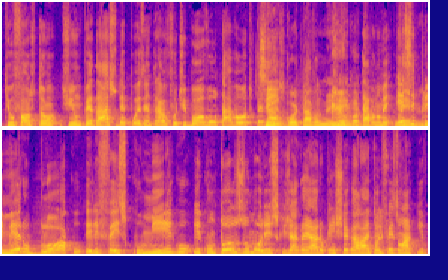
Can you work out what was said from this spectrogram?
que o Faustão tinha um pedaço, depois entrava o futebol, voltava outro pedaço. Sim, cortava no meio. Cortava no meio. Lembro. Esse primeiro bloco, ele fez comigo e com todos os humoristas que já ganharam quem chega lá. Então ele fez um arquivo.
